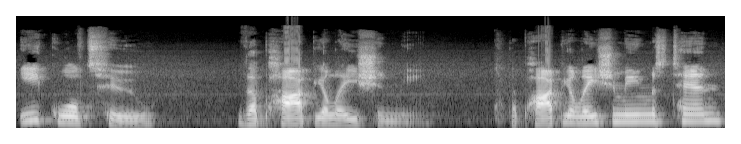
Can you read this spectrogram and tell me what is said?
equal to the population mean. The population mean was 10,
